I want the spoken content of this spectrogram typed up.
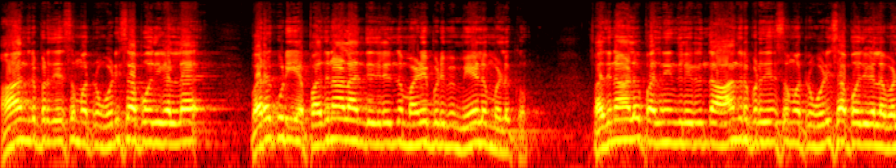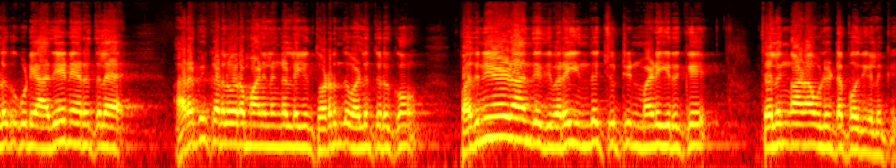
ஆந்திர பிரதேசம் மற்றும் ஒடிசா பகுதிகளில் வரக்கூடிய பதினாலாம் தேதியிலிருந்து மழைப்பொழிவு மேலும் வழுக்கும். பதினாலு பதினைந்திலிருந்து ஆந்திர பிரதேசம் மற்றும் ஒடிசா பகுதிகளில் வழுக்கக்கூடிய அதே நேரத்தில் அரபிக் கடலோர மாநிலங்கள்லையும் தொடர்ந்து வலுத்திருக்கும். பதினேழாம் தேதி வரை இந்த சுற்றின் மழை இருக்குது தெலுங்கானா உள்ளிட்ட பகுதிகளுக்கு.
